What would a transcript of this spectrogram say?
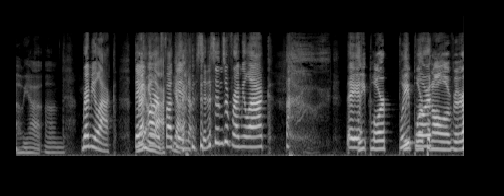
oh yeah um Remulak. They are fucking yeah. citizens of Remulak. they bleep blorp bleep bleep blorping blorp. all over they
